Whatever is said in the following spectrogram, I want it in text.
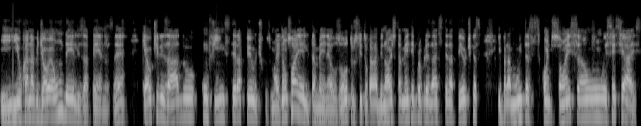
E, e, o canabidiol é um deles apenas, né? Que é utilizado com fins terapêuticos, mas não só ele também, né? Os outros fitocannabinoides também têm propriedades terapêuticas e para muitas condições são essenciais.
